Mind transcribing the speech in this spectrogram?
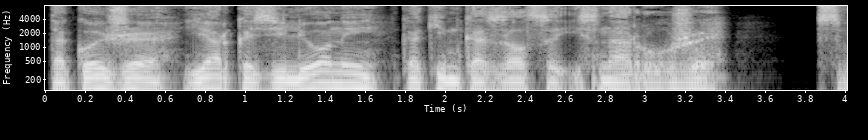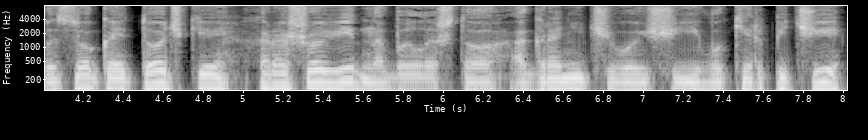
Такой же ярко-зеленый, каким казался и снаружи. С высокой точки хорошо видно было, что ограничивающие его кирпичи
